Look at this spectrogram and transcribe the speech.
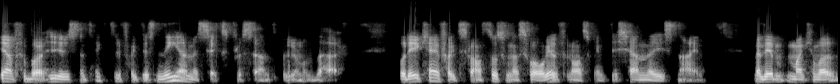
jämförbara hyresintäkter är faktiskt ner med 6 procent på grund av det här. Och det kan ju faktiskt framstå som en svaghet för någon som inte känner Eastnine. Men det man kan vara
